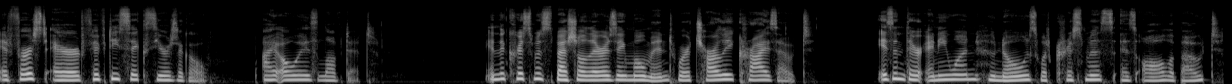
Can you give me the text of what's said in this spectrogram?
It first aired 56 years ago. I always loved it. In the Christmas special, there is a moment where Charlie cries out, isn't there anyone who knows what Christmas is all about?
